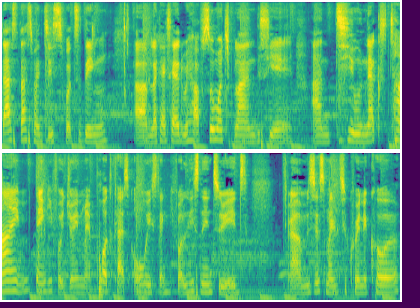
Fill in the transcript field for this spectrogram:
that's that's my gist for today. Um, like I said, we have so much planned this year. Until next time, thank you for joining my podcast. Always thank you for listening to it. Um, it's just my little chronicle,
